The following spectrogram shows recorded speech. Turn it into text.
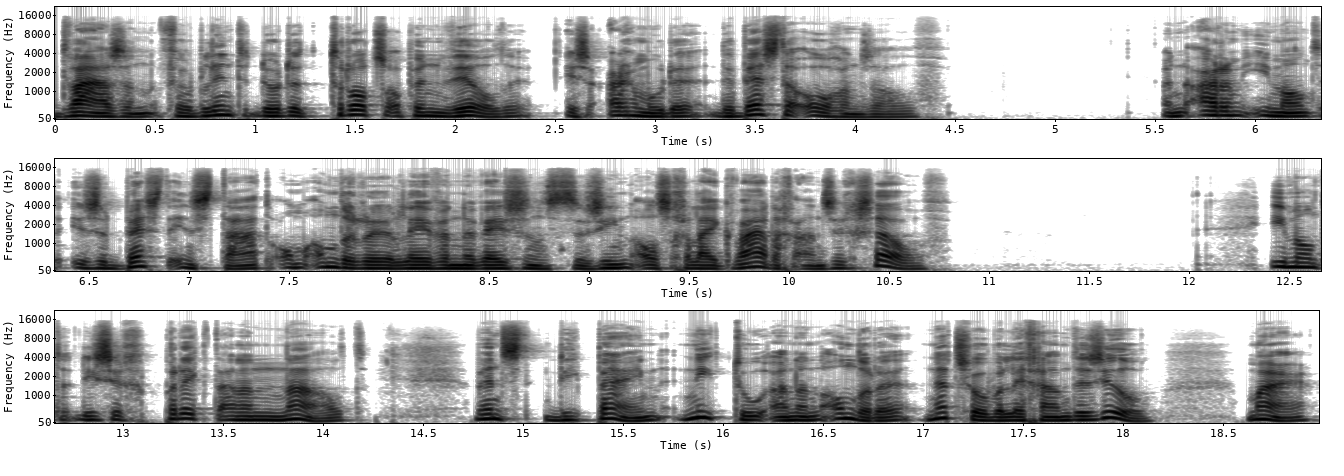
dwazen, verblind door de trots op hun wilde, is armoede de beste ogenzalf. Een arm iemand is het best in staat om andere levende wezens te zien als gelijkwaardig aan zichzelf. Iemand die zich prikt aan een naald, wenst die pijn niet toe aan een andere, net zo belichaamde ziel, maar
